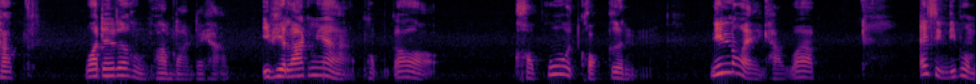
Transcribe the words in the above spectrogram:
ครับ ว่าด้วยเรื่องของความรักนะครับอีพีแรกเนี่ยผมก็ขอพูดขอเกิน นิดหน่อยครับว่าไอสิ่งที่ผม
